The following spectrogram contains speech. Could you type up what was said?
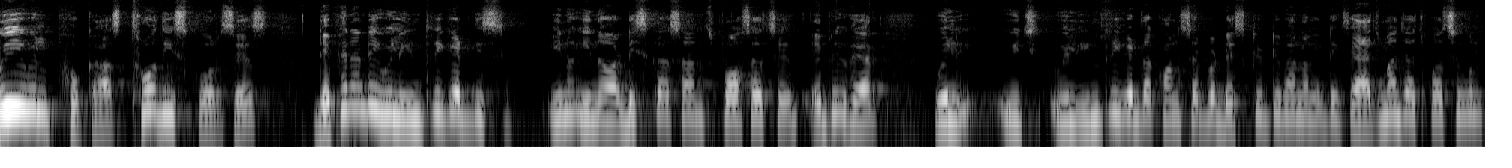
We will focus through these courses definitely we will integrate this you know in our discussions process everywhere will which will integrate the concept of descriptive analytics as much as possible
